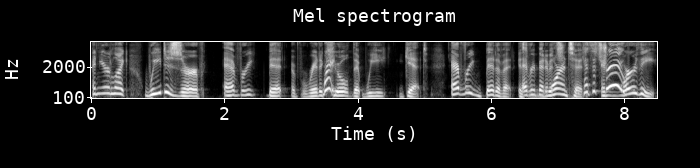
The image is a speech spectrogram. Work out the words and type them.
And you're like, we deserve every bit of ridicule that we get. Every bit of it is Every bit of it, warranted because it's and true. worthy.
